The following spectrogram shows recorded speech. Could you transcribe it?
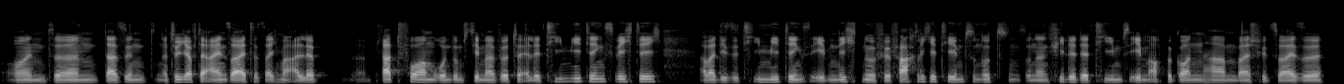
Und ähm, da sind natürlich auf der einen Seite, sage ich mal, alle äh, Plattformen rund ums Thema virtuelle Team-Meetings wichtig, aber diese Team-Meetings eben nicht nur für fachliche Themen zu nutzen, sondern viele der Teams eben auch begonnen haben, beispielsweise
